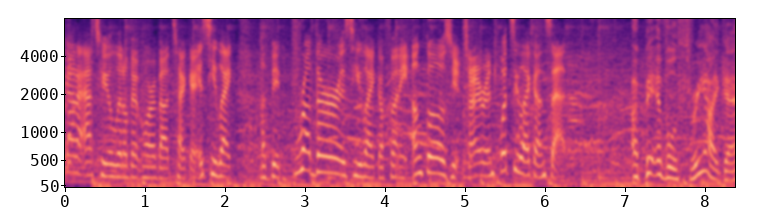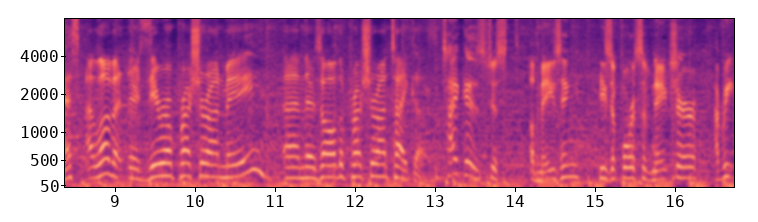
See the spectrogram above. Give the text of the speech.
Gotta ask you a little bit more about Taika. Is he like a big brother? Is he like a funny uncle? Is he a tyrant? What's he like on set? A bit of all three, I guess. I love it. There's zero pressure on me, and there's all the pressure on Taika. Taika is just amazing. He's a force of nature. I've, re-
